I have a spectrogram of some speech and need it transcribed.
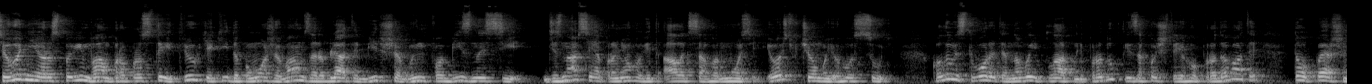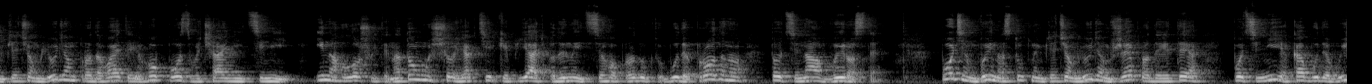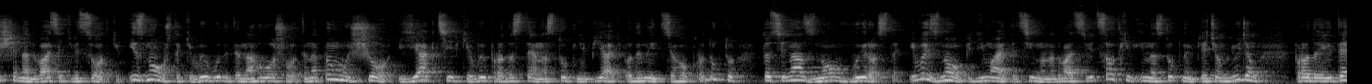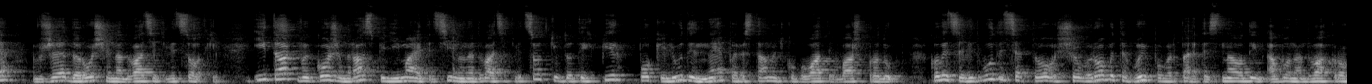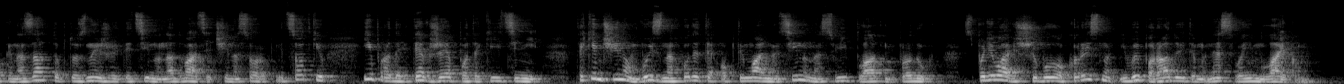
Сьогодні я розповім вам про простий трюк, який допоможе вам заробляти більше в інфобізнесі. Дізнався я про нього від Алекса Гормозі, і ось в чому його суть. Коли ви створите новий платний продукт і захочете його продавати, то першим п'ятьом людям продавайте його по звичайній ціні. І наголошуйте на тому, що як тільки 5 одиниць цього продукту буде продано, то ціна виросте. Потім ви наступним п'ятьом людям вже продаєте по ціні, яка буде вище на 20%. І знову ж таки, ви будете наголошувати на тому, що як тільки ви продасте наступні 5 одиниць цього продукту, то ціна знову виросте. І ви знову підіймаєте ціну на 20% і наступним 5 людям продаєте вже дорожче на 20%. І так ви кожен раз підіймаєте ціну на 20% до тих пір, поки люди не перестануть купувати ваш продукт. Коли це відбудеться, то що ви робите? Ви повертаєтесь на один або на два кроки назад, тобто знижуєте ціну на 20 чи на 40% і продаєте вже по такій ціні. Таким чином, ви знаходите оптимальну ціну на свій платний продукт. Сподіваюсь, що було корисно і ви порадуєте мене своїм лайком.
